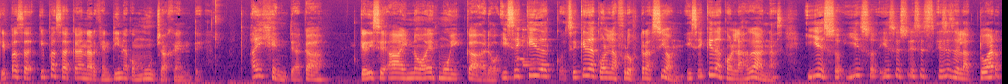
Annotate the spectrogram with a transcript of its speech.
¿Qué pasa? ¿Qué pasa acá en Argentina con mucha gente? Hay gente acá que dice, ay no, es muy caro. Y se queda, se queda con la frustración. Y se queda con las ganas. Y eso, y eso, y eso ese, es, ese es el actuar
